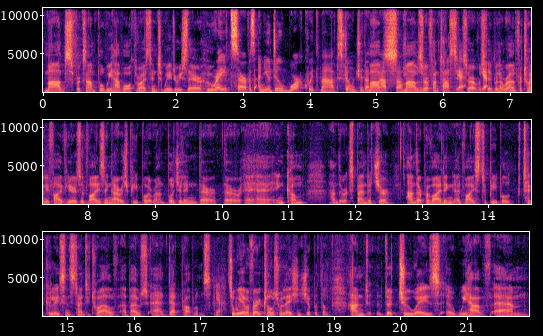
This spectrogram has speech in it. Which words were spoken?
MABS, for example, we have authorised intermediaries there who. Great service. And you do work with MABS, don't you? That's MABS, MABS are a fantastic yeah, service. Yeah, They've been around for 25 years advising Irish people around budgeting their, their uh, uh, income and their expenditure. And they're providing advice to people, particularly since 2012, about uh, debt problems. Yeah. So we have a very close relationship with them. And there are two ways uh, we have um,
